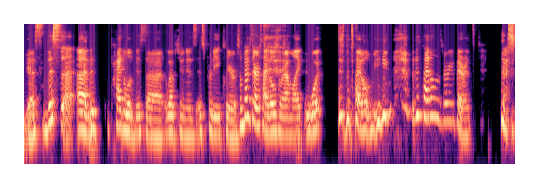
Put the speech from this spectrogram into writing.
yes this uh, uh the title of this uh webtoon is is pretty clear sometimes there are titles where i'm like what does the title mean but this title is very apparent Yes,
